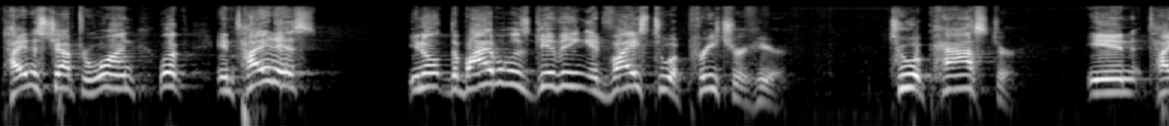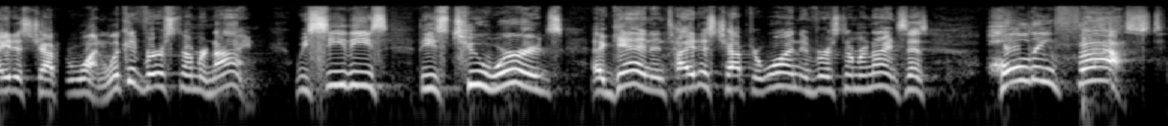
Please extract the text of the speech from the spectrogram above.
Titus chapter 1. Look, in Titus, you know, the Bible is giving advice to a preacher here to a pastor in Titus chapter 1. Look at verse number 9. We see these, these two words again in Titus chapter 1 in verse number 9. It says, holding fast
